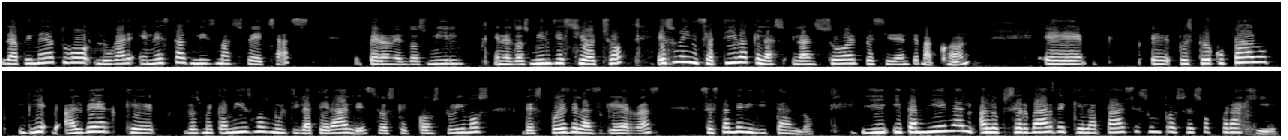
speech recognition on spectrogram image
La primera tuvo lugar en estas mismas fechas, pero en el, 2000, en el 2018. Es una iniciativa que las, lanzó el presidente Macron, eh, pues preocupado al ver que los mecanismos multilaterales, los que construimos después de las guerras, se están debilitando. Y, también al, observar de que la paz es un proceso frágil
